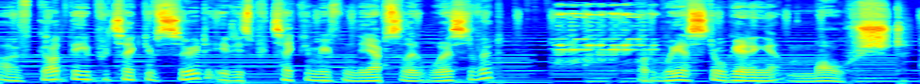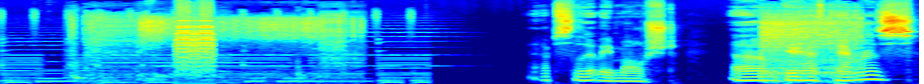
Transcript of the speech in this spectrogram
I've got the protective suit. It is protecting me from the absolute worst of it. But we are still getting it mulched. Absolutely mulched. Uh, we do have cameras.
